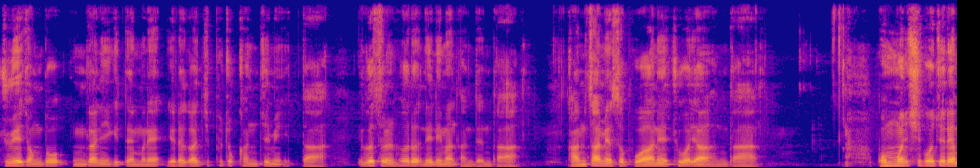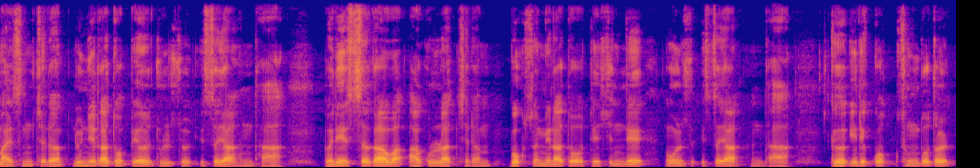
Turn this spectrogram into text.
주의 종도 인간이기 때문에 여러 가지 부족한 점이 있다. 이것을 흘러내리면 안 된다. 감사하면서 보완해 주어야 한다. 본문 15절의 말씀처럼 눈이라도 빼어줄 수 있어야 한다. 브리스가와 아굴라처럼 목숨이라도 대신 내놓을 수 있어야 한다. 그 일이 꼭 성도들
